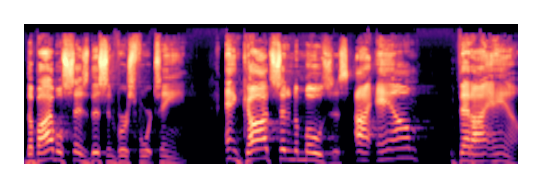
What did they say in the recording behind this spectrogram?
The Bible says this in verse 14 And God said unto Moses, I am that I am.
